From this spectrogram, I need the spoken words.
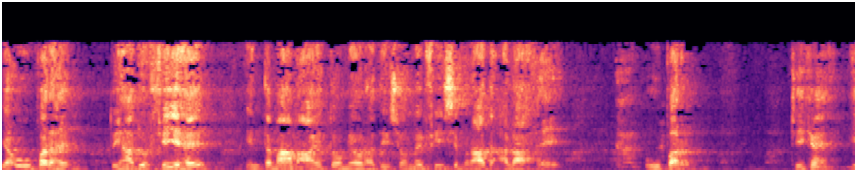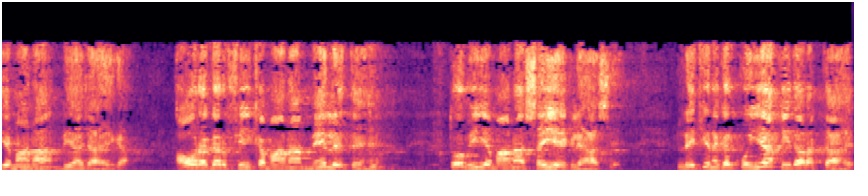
یا اوپر ہے، تو یہاں جو فی ہے، ان تمام آیتوں میں اور حدیثوں میں فی سے مراد اللہ ہے، اوپر۔ ٹھیک ہے؟ یہ معنی لیا جائے گا۔ اور اگر فی کا معنی میں لیتے ہیں، تو بھی یہ معنی صحیح ہے ایک لحاظ سے۔ لیکن اگر کوئی یہ عقیدہ رکھتا ہے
